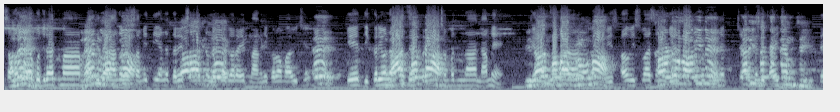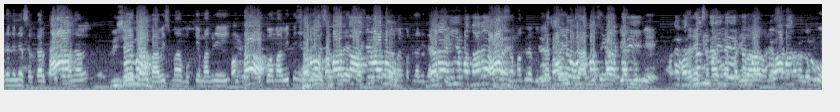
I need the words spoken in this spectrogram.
સમગ્ર ગુજરાતમાં પાટીદાર આંદોલન સમિતિ અને દરેક સમાજના લોકો દ્વારા એક માંગણી કરવામાં આવી છે કે દીકરીઓના સાથે પ્રેમ સંબંધના નામે જે લગ્નમાં અવિશ્વાસ અને ગેરકાયદેસર છેતરપિંડી થાય છે. તેને લઈને સરકાર બનાવે. બે હજાર બાવીસમાં મુખ્ય માંગણી મૂકવામાં આવી હતી અને સરકારે અત્યાર સુધી કોઈ પગલાં લીધા સમગ્ર ગુજરાતમાં એક જાગૃતિના અભિયાન રૂપે દરેક સમાજના પરિવારો અને સંસ્થાના લોકો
